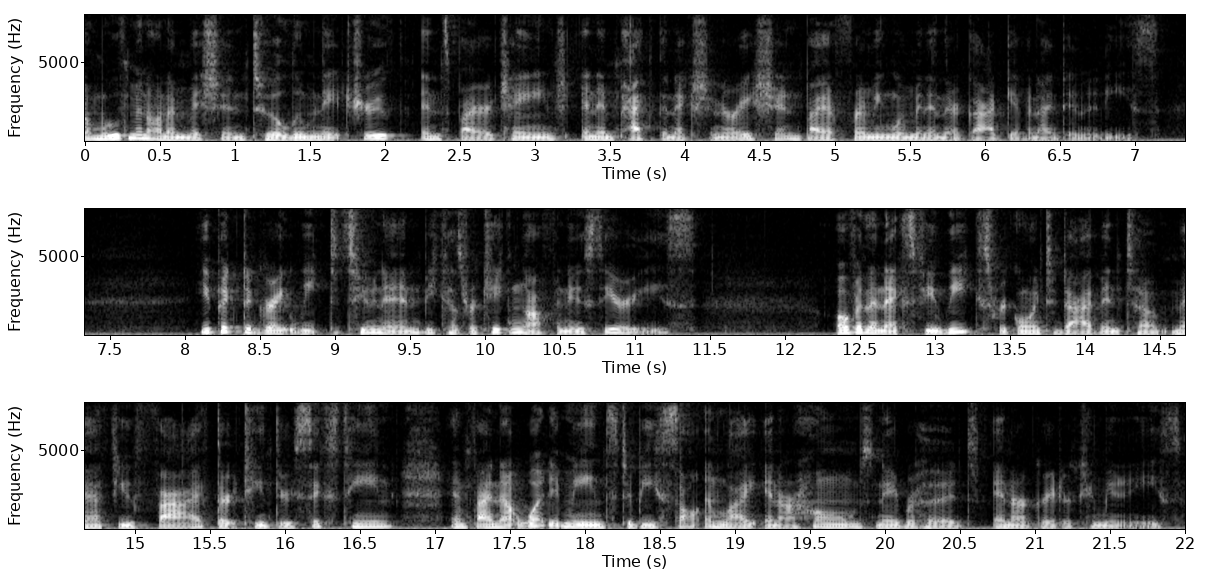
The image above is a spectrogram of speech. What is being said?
a movement on a mission to illuminate truth, inspire change, and impact the next generation by affirming women in their God given identities. You picked a great week to tune in because we're kicking off a new series. Over the next few weeks, we're going to dive into Matthew 5 13 through 16 and find out what it means to be salt and light in our homes, neighborhoods, and our greater communities.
